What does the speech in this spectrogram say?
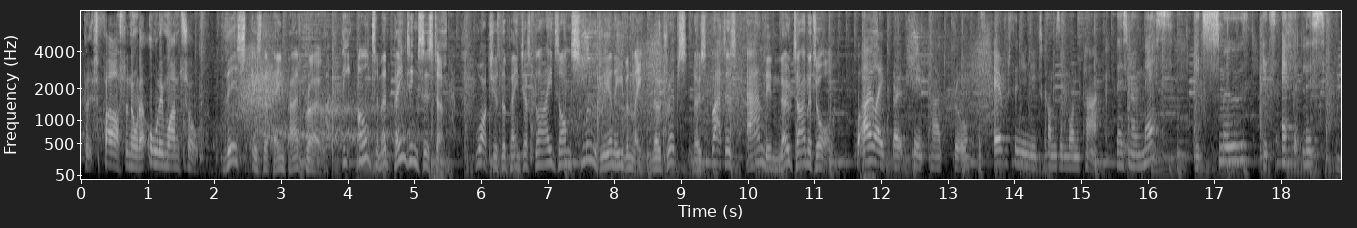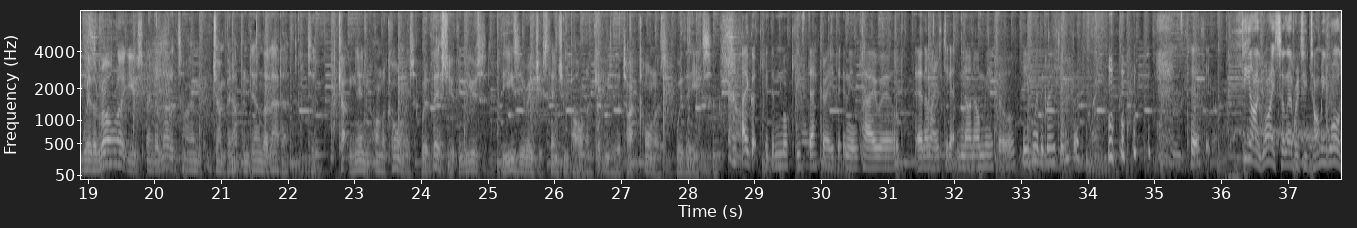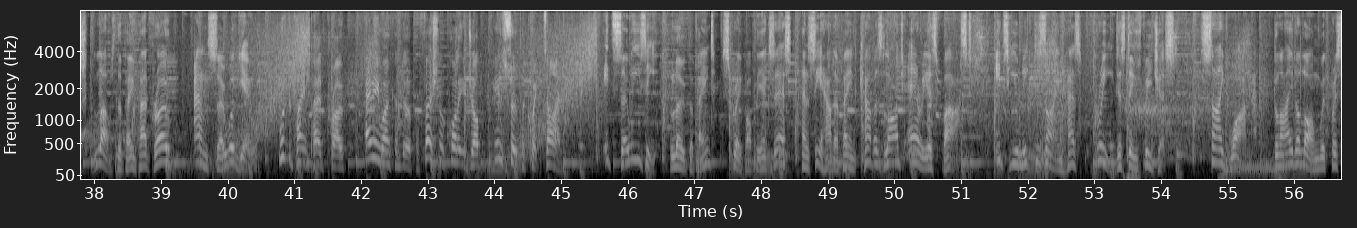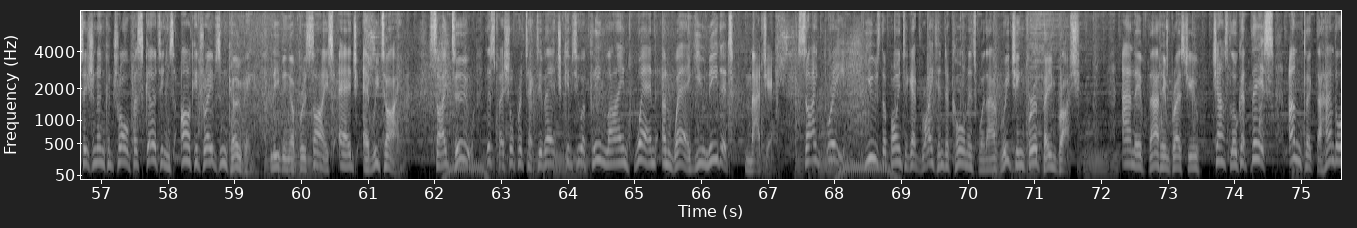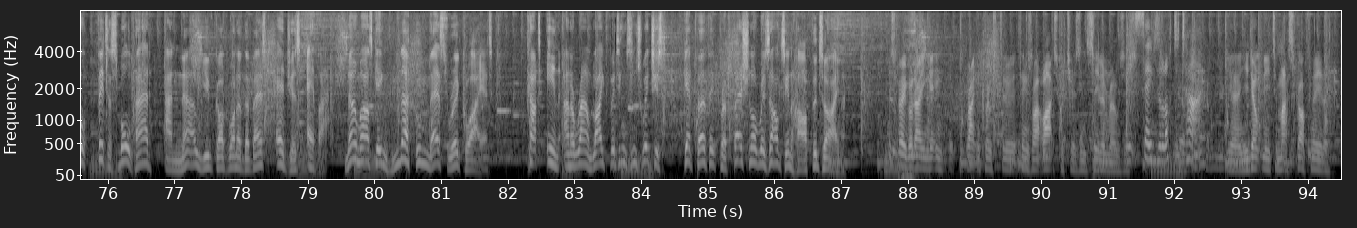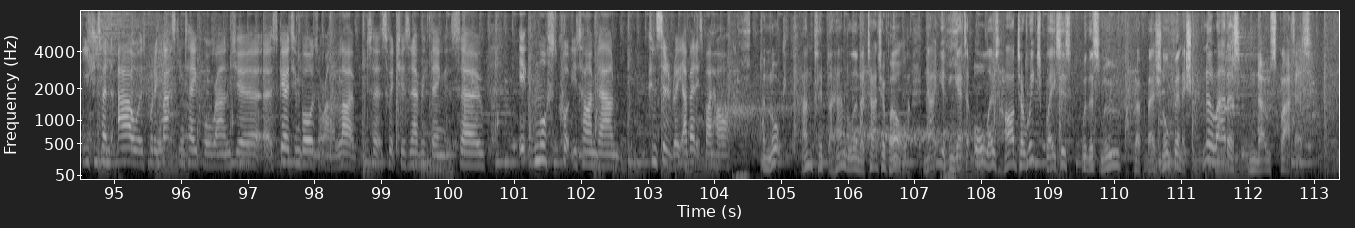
but it's fast and all that, all in one tool. This is the PaintPad Pro, the ultimate painting system. Watch as the paint just glides on smoothly and evenly. No drips, no splatters, and in no time at all. What I like about the PaintPad Pro is everything you need comes in one pack. There's no mess, It's smooth, it's effortless. With a roller, you spend a lot of time jumping up and down the ladder to cutting in on the corners. With this, you can use the Easy Reach extension pole and get into the tight corners with ease. I got to be the muckiest decorator in the entire world, and I managed to get none on me at all, even with a great jumper. it's perfect. DIY celebrity Tommy Walsh loves the PaintPad Pro, and so will you. With the PaintPad Pro, anyone can do a professional quality job in super quick time. It's so easy. Load the paint, scrape off the excess, and see how the paint covers large areas fast. Its unique design has three distinct features. Side 1. Glide along with precision and control for skirtings, architraves and coving, leaving a precise edge every time. Side 2. The special protective edge gives you a clean line when and where you need it. Magic. Side 3. Use the point to get right into corners without reaching for a paintbrush. And if that impressed you, just look at this. Unclick the handle, fit a small pad, and now you've got one of the best edges ever. No masking, no mess required. Cut in and around light fittings and switches. Get perfect professional results in half the time. It's very good how you can get in, right and close to things like light switches and ceiling roses. It saves a lot of time. Yeah, you don't need to mask off either. You can spend hours putting masking tape all around your uh, skirting boards or around the light uh, switches and everything. So it must cut your time down considerably. I bet it's by half. And look, unclip the handle and attach a pole. Now you can get to all those hard to reach places with a smooth, professional finish. No ladders, no splatters.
